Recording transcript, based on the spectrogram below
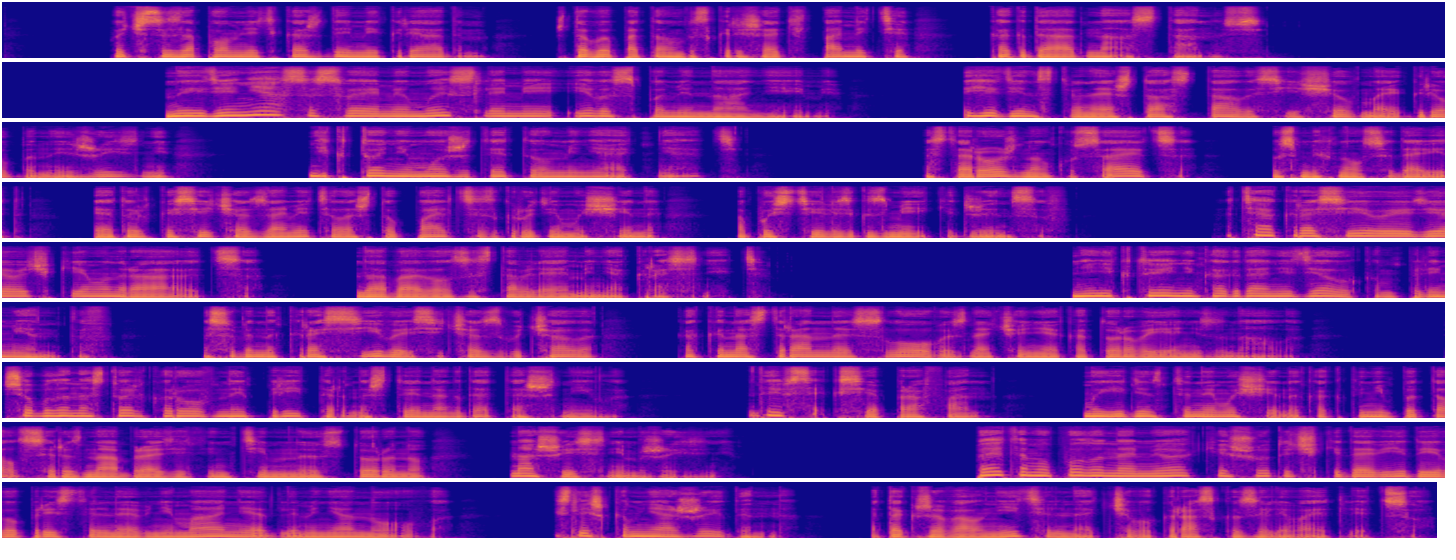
Хочется запомнить каждый миг рядом, чтобы потом воскрешать в памяти, когда одна останусь. Наедине со своими мыслями и воспоминаниями. Единственное, что осталось еще в моей грёбаной жизни, никто не может это у меня отнять. «Осторожно, он кусается», — усмехнулся Давид, — я только сейчас заметила, что пальцы с груди мужчины опустились к змейке джинсов. «Хотя красивые девочки ему нравятся», — добавил, заставляя меня краснеть. Мне никто и никогда не делал комплиментов. Особенно красивое сейчас звучало, как иностранное слово, значение которого я не знала. Все было настолько ровно и приторно, что иногда тошнило. Да и в сексе я профан. Мой единственный мужчина как-то не пытался разнообразить интимную сторону нашей с ним жизни. Поэтому полунамеки, шуточки Давида и его пристальное внимание для меня ново. И слишком неожиданно, а также волнительно, отчего краска заливает лицо.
